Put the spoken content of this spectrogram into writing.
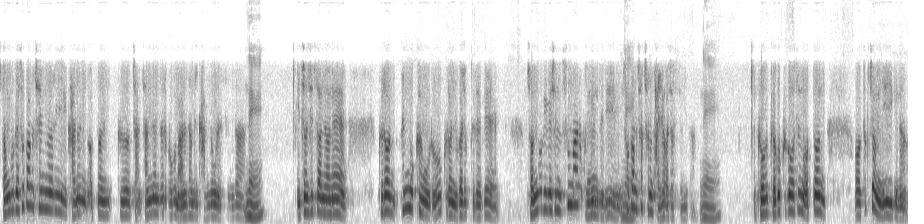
전국의 소방 채널이 가는 어떤 그 자- 장면들을 보고 많은 사람들이 감동을 했습니다. 네, 2014년에 그런 횡목항으로 그런 유가족들에게 전국에 계신 수많은 국민들이 네. 소방차처럼 달려가셨습니다. 네, 그, 결국 그것은 어떤 어, 특정 이익이나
